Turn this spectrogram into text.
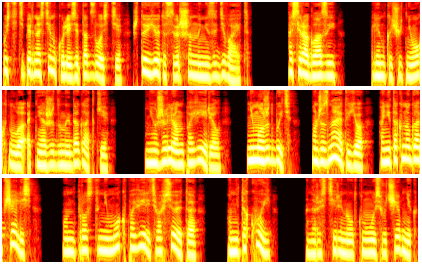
Пусть теперь на стенку лезет от злости, что ее это совершенно не задевает. А сероглазый... Ленка чуть не охнула от неожиданной догадки. Неужели он поверил? Не может быть. Он же знает ее. Они так много общались. Он просто не мог поверить во все это. Он не такой. Она растерянно уткнулась в учебник,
